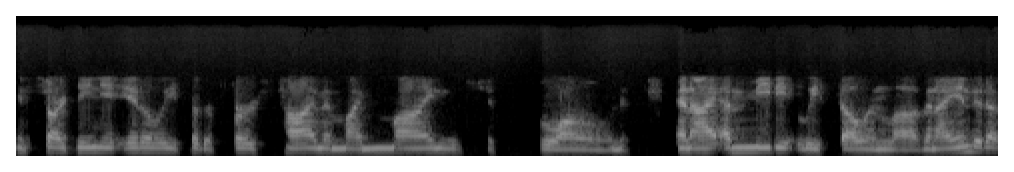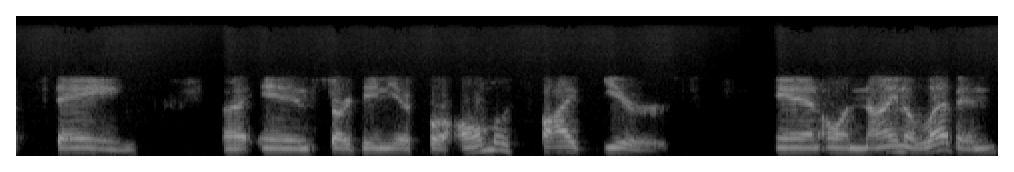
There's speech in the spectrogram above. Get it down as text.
in Sardinia, Italy for the first time, and my mind was just blown. And I immediately fell in love. And I ended up staying uh, in Sardinia for almost five years. And on 9 11,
